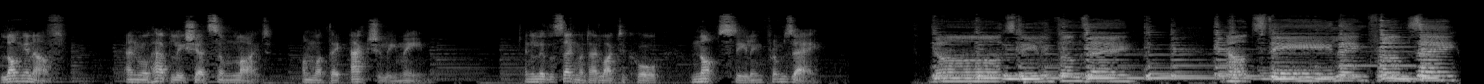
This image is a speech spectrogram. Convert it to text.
long enough, and will happily shed some light on what they actually mean. In a little segment I'd like to call Not Stealing from Zay. Not stealing from Zay. Not stealing from Zay.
